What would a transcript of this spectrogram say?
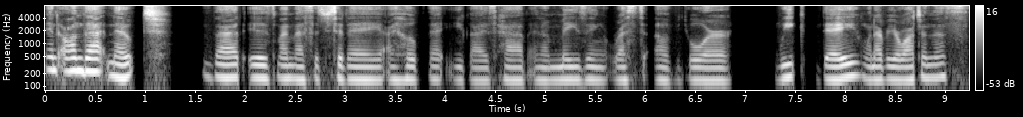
And on that note, that is my message today. I hope that you guys have an amazing rest of your week, day, whenever you're watching this.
